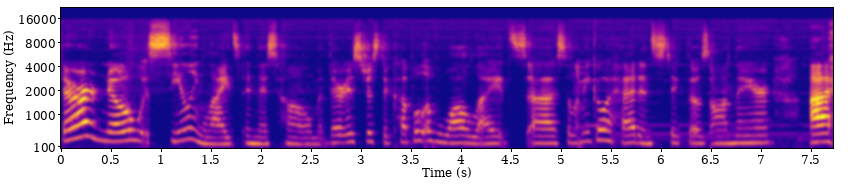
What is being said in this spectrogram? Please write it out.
There are no ceiling lights in this home. There is just a couple of wall lights. Uh, so let me go ahead and stick those on there. Uh,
